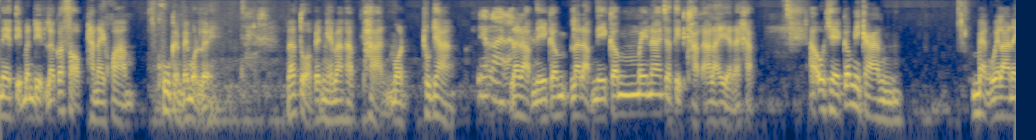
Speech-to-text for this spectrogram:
เนติบัณฑิต แล้วก็สอบทนายความคู่กันไปหมดเลยใช่ค่ะแล้วตั๋วเป็นไงบ้างครับ ผ่านหมดทุกอย่างเรียบร้อยแล้วระดับนี้ก็ระดับนี้ก็ไม่น่าจะติดขัดอะไรอะนะครับอะโอเคก็มีการแบ่งเวลาใน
